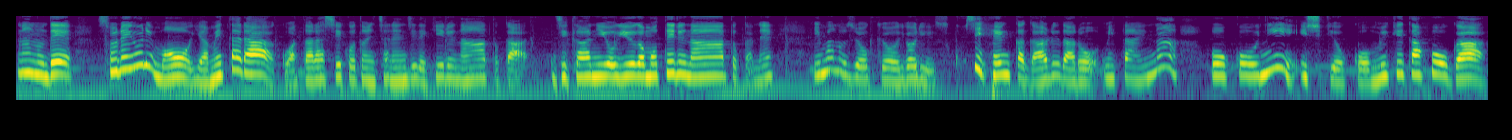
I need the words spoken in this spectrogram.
なのでそれよりもやめたらこう新しいことにチャレンジできるなとか時間に余裕が持てるなとかね今の状況より少し変化があるだろうみたいな方向に意識をこう向けた方が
